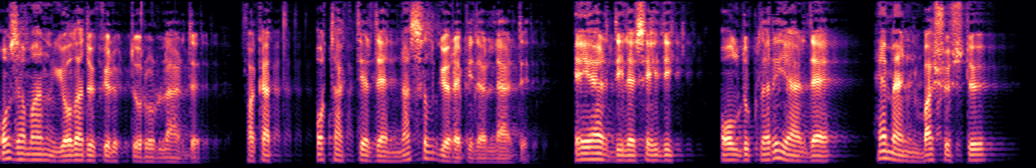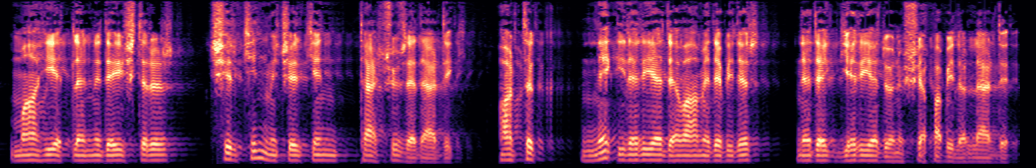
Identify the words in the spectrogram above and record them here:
O zaman yola dökülüp dururlardı. Fakat o takdirde nasıl görebilirlerdi? Eğer dileseydik oldukları yerde hemen başüstü mahiyetlerini değiştirir, çirkin mi çirkin ters yüz ederdik. Artık ne ileriye devam edebilir ne de geriye dönüş yapabilirlerdi.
